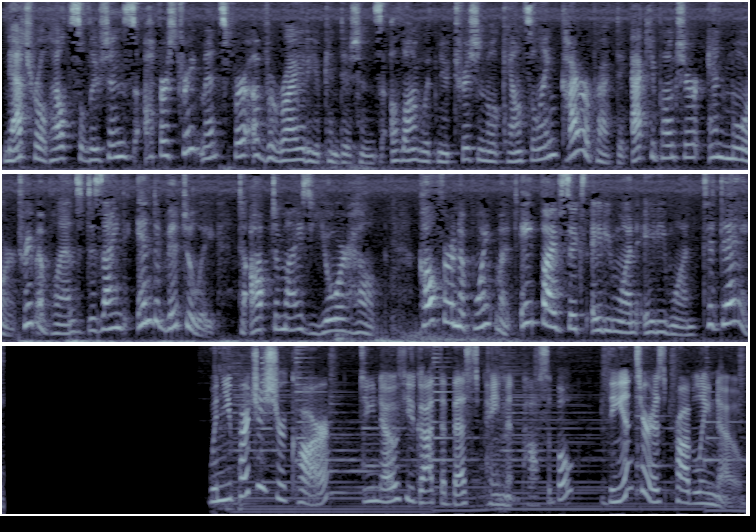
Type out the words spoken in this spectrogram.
Natural Health Solutions offers treatments for a variety of conditions, along with nutritional counseling, chiropractic, acupuncture, and more. Treatment plans designed individually to optimize your health. Call for an appointment 856 8181 today. When you purchase your car, do you know if you got the best payment possible? The answer is probably no.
